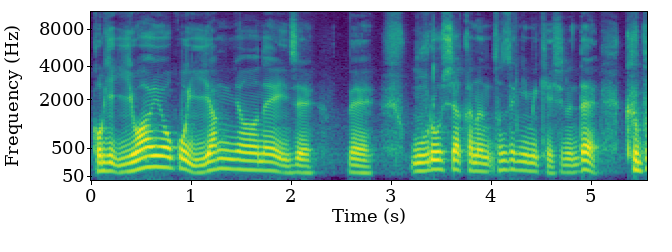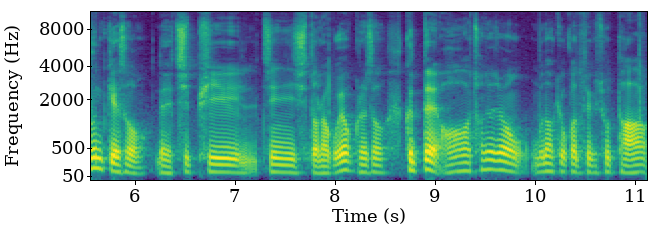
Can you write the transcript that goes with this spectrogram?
거기 이화여고 2학년에 이제 네 우로 시작하는 선생님이 계시는데 그분께서 네 지필진이시더라고요. 그래서 그때 아 천재정 문학 교과서 되게 좋다.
